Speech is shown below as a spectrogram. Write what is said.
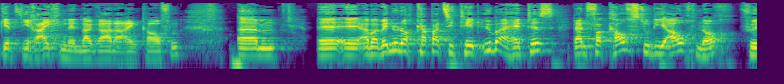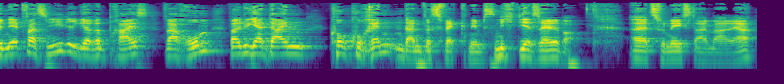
jetzt die reichen Länder gerade einkaufen. Ähm, äh, äh, aber wenn du noch Kapazität über hättest, dann verkaufst du die auch noch für einen etwas niedrigeren Preis. Warum? Weil du ja deinen Konkurrenten dann was wegnimmst, nicht dir selber. Äh, zunächst einmal, ja.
